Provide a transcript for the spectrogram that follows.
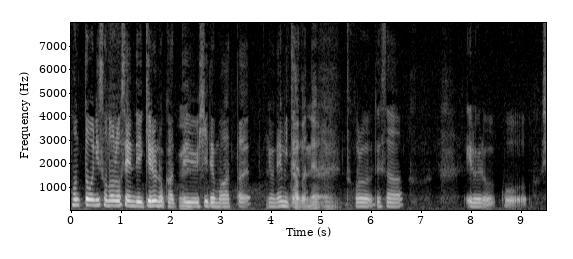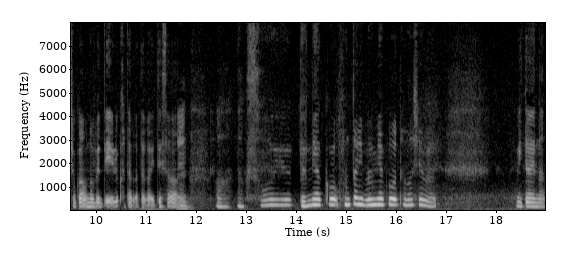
本当にその路線で行けるのかっていう日でもあったよね、みたいなところでさいろいろこう所感を述べている方々がいてさ、うん、うん、あなんかそういう文脈を本当に文脈を楽しむみたいな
